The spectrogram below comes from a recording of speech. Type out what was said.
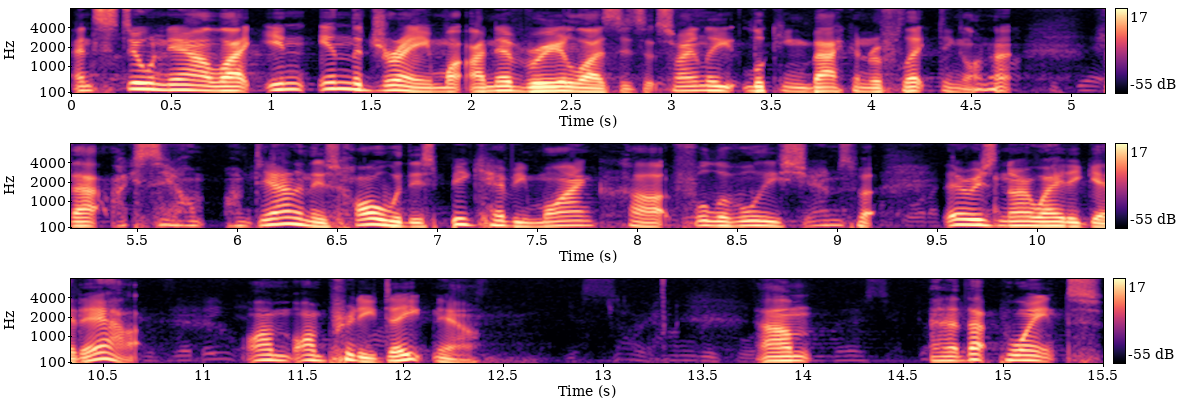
And still now, like in, in the dream, what I never realized this. It's only looking back and reflecting on it that I see I'm, I'm down in this hole with this big heavy mine cart full of all these gems, but there is no way to get out. I'm, I'm pretty deep now. Um, and at that point,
